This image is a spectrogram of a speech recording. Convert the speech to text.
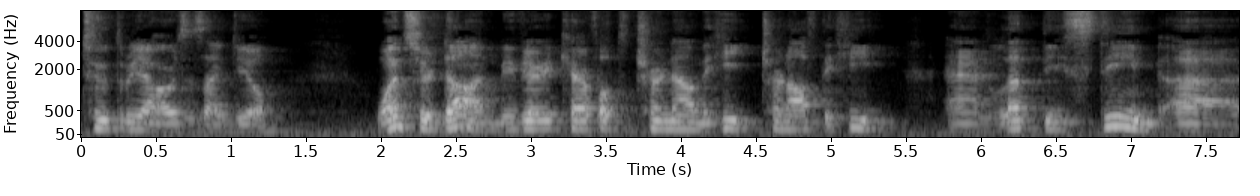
Two, three hours is ideal. Once you're done, be very careful to turn down the heat, turn off the heat, and let the steam uh,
